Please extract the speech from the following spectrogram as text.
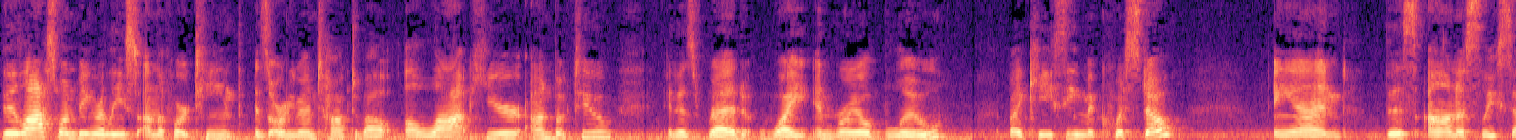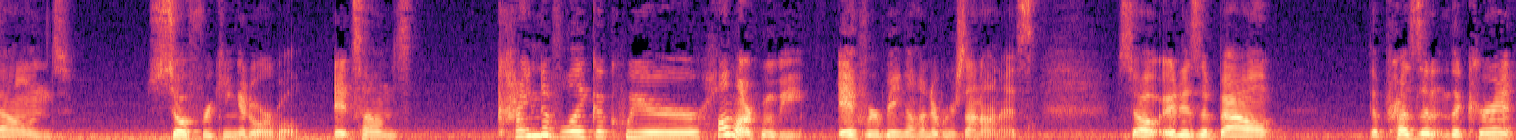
The last one being released on the 14th has already been talked about a lot here on BookTube. It is Red, White, and Royal Blue by Casey McQuiston. And this honestly sounds so freaking adorable. It sounds kind of like a queer Hallmark movie, if we're being 100% honest. So it is about the president, the current,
